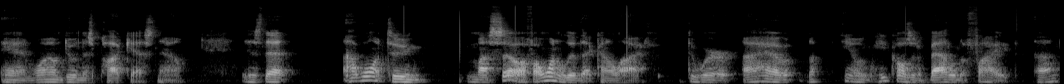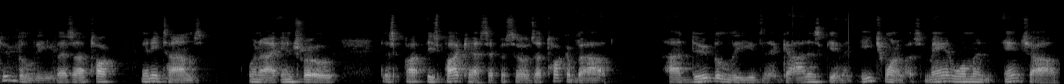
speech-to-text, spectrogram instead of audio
and why I'm doing this podcast now is that I want to myself, I want to live that kind of life to where I have, you know, he calls it a battle to fight. I do believe, as I talk many times when I intro this these podcast episodes, I talk about I do believe that God has given each one of us, man, woman, and child,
